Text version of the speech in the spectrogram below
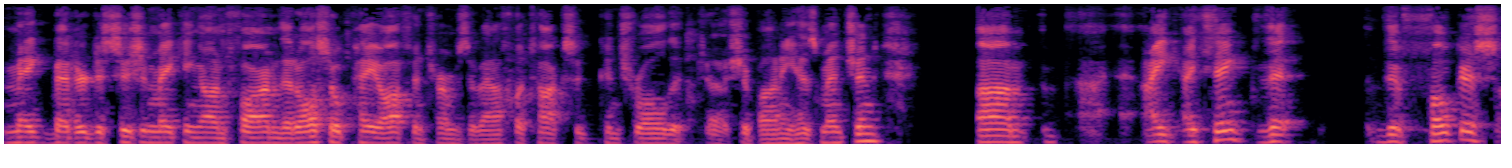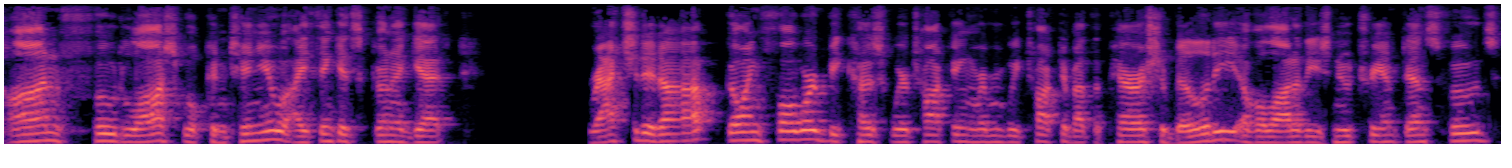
make better decision making on farm that also pay off in terms of aflatoxin control that uh, Shibani has mentioned. Um, I, I think that the focus on food loss will continue. I think it's going to get ratcheted up going forward because we're talking, remember we talked about the perishability of a lot of these nutrient dense foods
